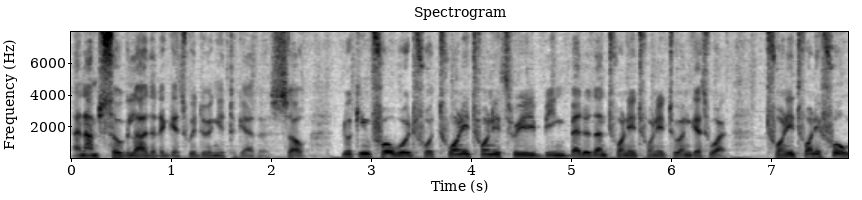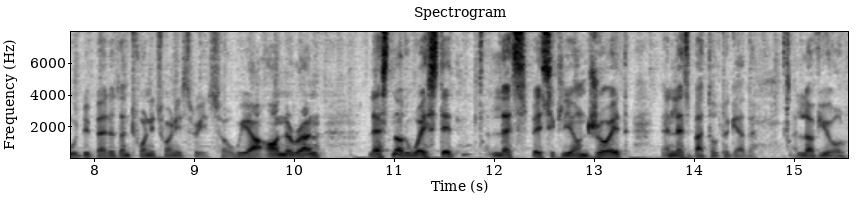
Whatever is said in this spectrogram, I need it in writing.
And I'm so glad that I guess we're doing it together. So looking forward for 2023 being better than 2022. And guess what? 2024 will be better than 2023. So we are on the run. Let's not waste it. Let's basically enjoy it and let's battle together. I love you all.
